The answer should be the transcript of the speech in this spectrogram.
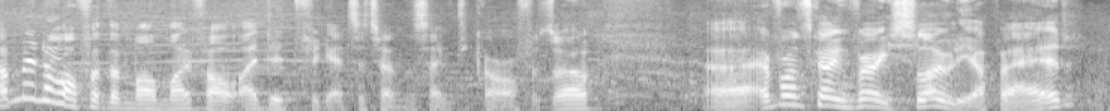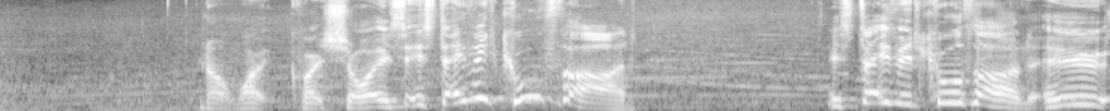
I mean, half of them are my fault. I did forget to turn the safety car off as well. Uh, everyone's going very slowly up ahead. Not quite, quite sure. It's, it's David Coulthard. It's David Coulthard who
